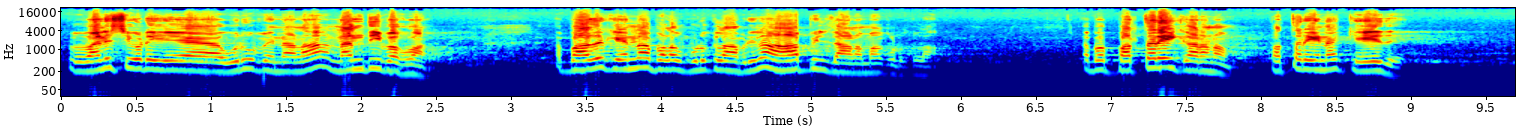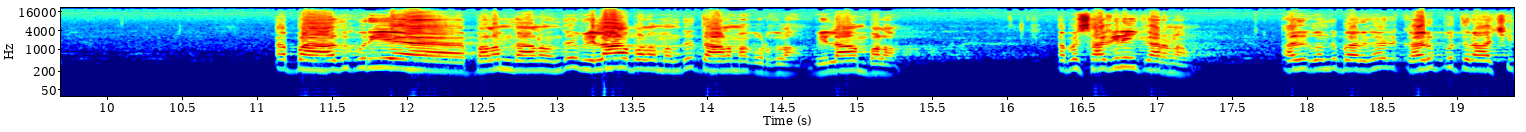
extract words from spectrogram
இப்போ வனிசையுடைய உருவம் என்னன்னா நந்தி பகவான். அப்போ அதுக்கு என்ன பழம் கொடுக்கலாம் அப்படின்னா ஆப்பிள் தானமாக கொடுக்கலாம். அப்போ பத்தரை கரணம். பத்தரைனா கேது. அப்போ அதுக்குரிய பழம் தானம் வந்து விழாபழம் வந்து தானமாக கொடுக்கலாம். விழாம்பழம் அப்போ சகுனி கரணம். அதுக்கு வந்து பாருங்கள் கருப்பு திராட்சை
